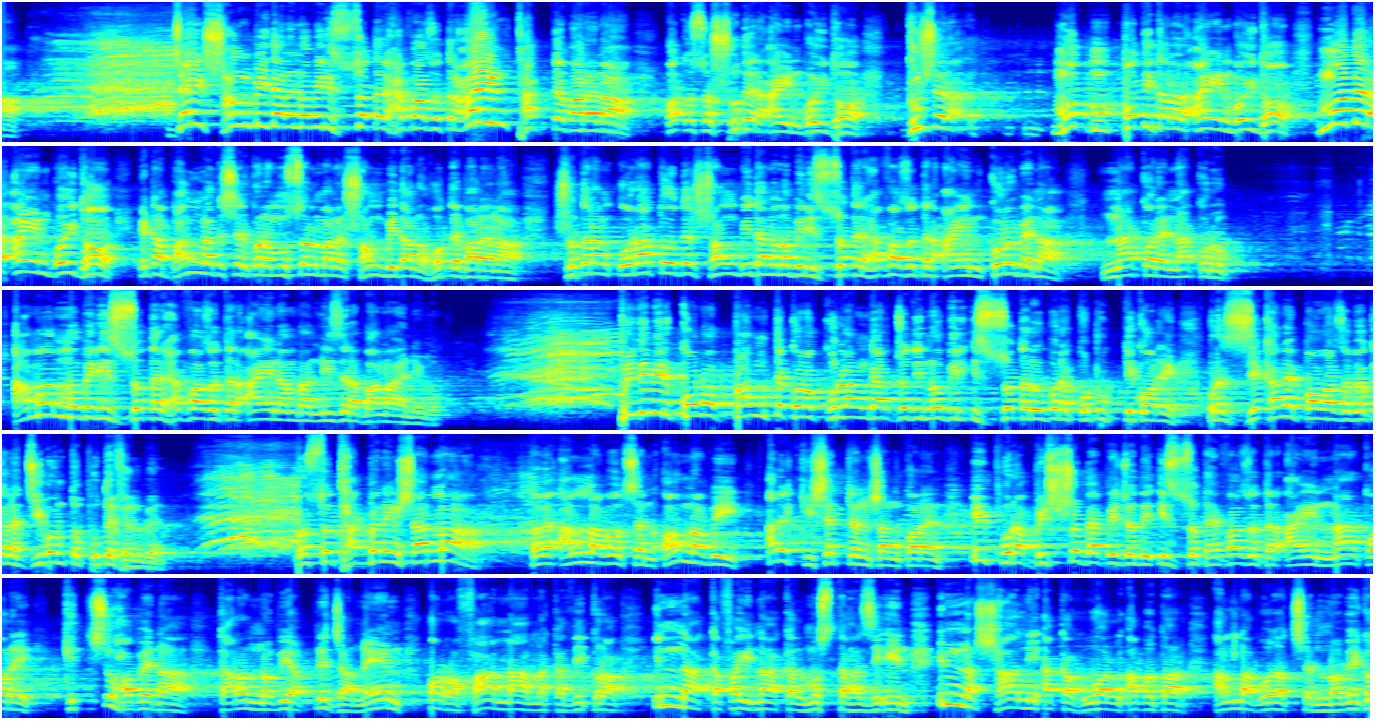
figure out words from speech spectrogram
যেই সংবিধানে নবীর ইজ্জতের, হেফাজতের আইন থাকতে পারে না, অথচ সুদের আইন বৈধ, ঘুষের পতিতালার আইন বৈধ, মদের আইন বৈধ। এটা বাংলাদেশের কোনো মুসলমানের সংবিধান হতে পারে না। সুতরাং ওরা তো ওদের সংবিধান নবীর ইজ্জতের হেফাজতের আইন করবে না না করে, না করুক। আমার নবীর ইজ্জতের হেফাজতের আইন আমরা নিজেরা বানায় নেব। পৃথিবীর কোন প্রান্তে কোন কুলাঙ্গার যদি নবীর ইজ্জতের উপরে কটুক্তি করে, ওরা যেখানে পাওয়া যাবে ওখানে জীবন্ত পুঁতে ফেলবেন প্রস্তুত থাকবেন ইনশাল্লাহ তবে আল্লাহ বলছেন অ নবী, আরে কিসের টেনশন করেন? এই পুরা বিশ্বব্যাপী যদি ইজ্জত, হেফাজতের আইন না করে, কিচ্ছু হবে না। কারণ নবী আপনি জানেন, ও রফা না আল্লাকা দিকরক ইন্না কাফাই না কাল মুস্তাহাজিন ইন্না শানি আকা হুয়াল আবতার। আল্লাহ বোঝাচ্ছেন, নবী গ,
